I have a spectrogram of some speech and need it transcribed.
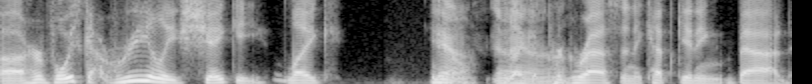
Uh, her voice got really shaky, like you Yeah, know, yeah, like yeah, it progressed and it kept getting bad.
